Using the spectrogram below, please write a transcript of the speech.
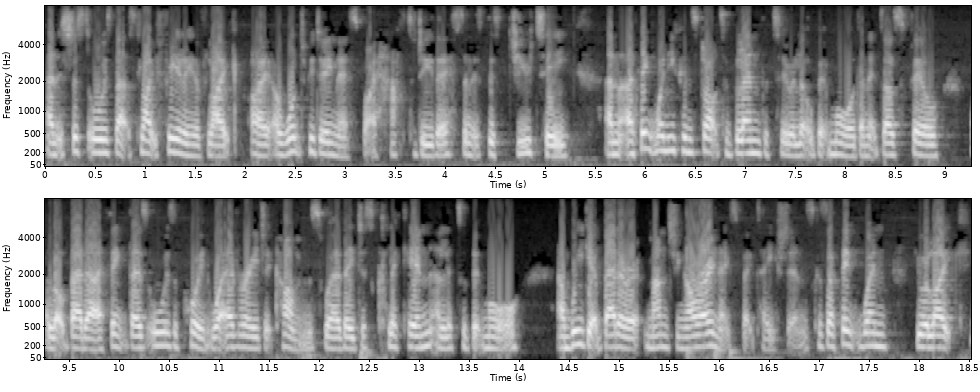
And it's just always that slight feeling of like, I, I want to be doing this, but I have to do this. And it's this duty. And I think when you can start to blend the two a little bit more, then it does feel a lot better. I think there's always a point, whatever age it comes, where they just click in a little bit more and we get better at managing our own expectations. Because I think when you're like,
